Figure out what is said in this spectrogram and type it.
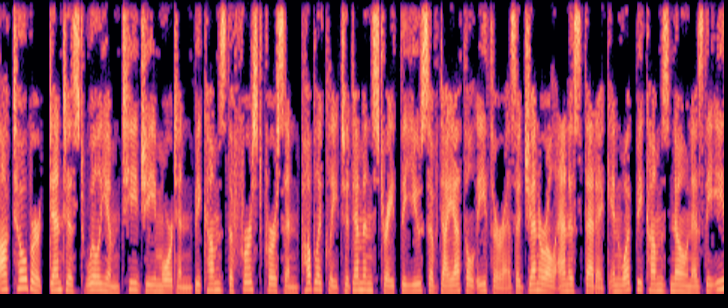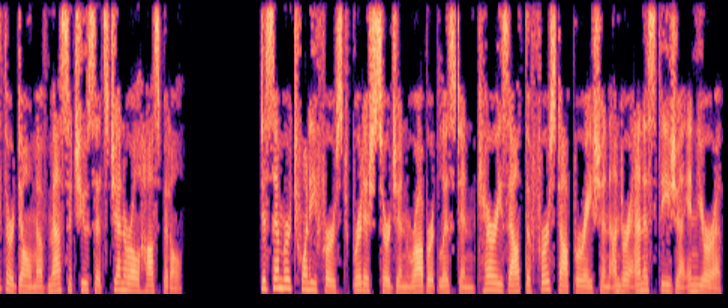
October – Dentist William T. G. Morton becomes the first person publicly to demonstrate the use of diethyl ether as a general anesthetic in what becomes known as the Ether Dome of Massachusetts General Hospital. December 21 – British surgeon Robert Liston carries out the first operation under anaesthesia in Europe.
